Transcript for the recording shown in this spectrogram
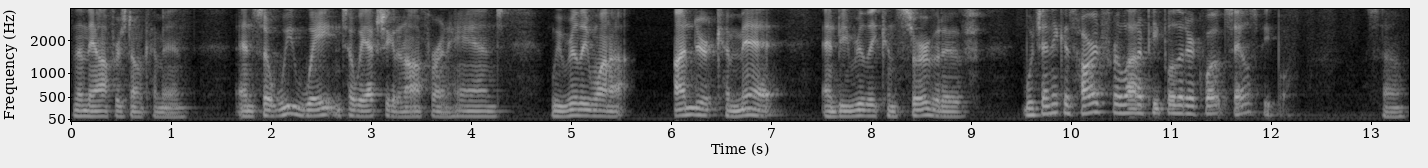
and then the offers don't come in. And so we wait until we actually get an offer in hand. We really want to under commit and be really conservative, which I think is hard for a lot of people that are quote salespeople. So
